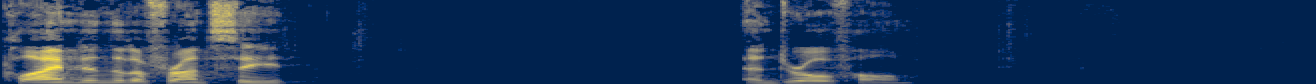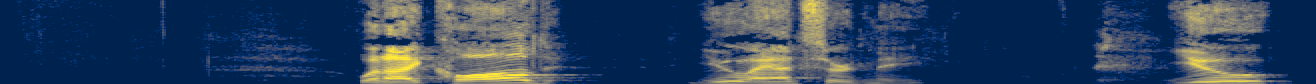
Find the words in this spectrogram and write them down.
climbed into the front seat, and drove home. When I called, you answered me. You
